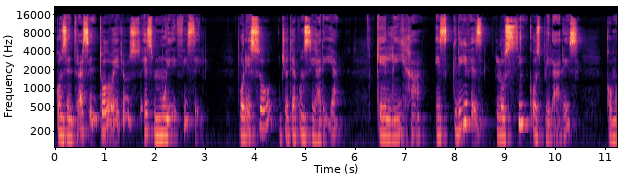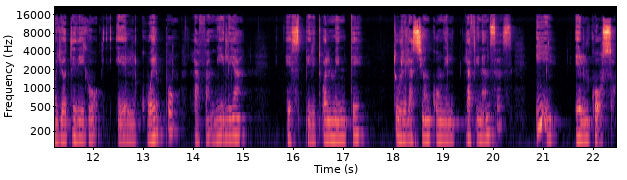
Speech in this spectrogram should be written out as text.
concentrarse en todos ellos es muy difícil. Por eso yo te aconsejaría que elija, escribes los cinco pilares, como yo te digo, el cuerpo, la familia, espiritualmente, tu relación con las finanzas y el gozo.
